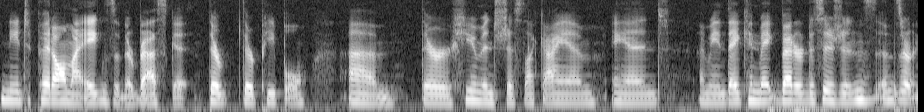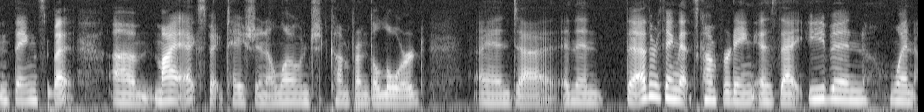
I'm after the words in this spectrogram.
need to put all my eggs in their basket. They're they're people. Um, they're humans just like I am, and I mean they can make better decisions in certain things, but um, my expectation alone should come from the Lord, and uh, and then the other thing that's comforting is that even when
